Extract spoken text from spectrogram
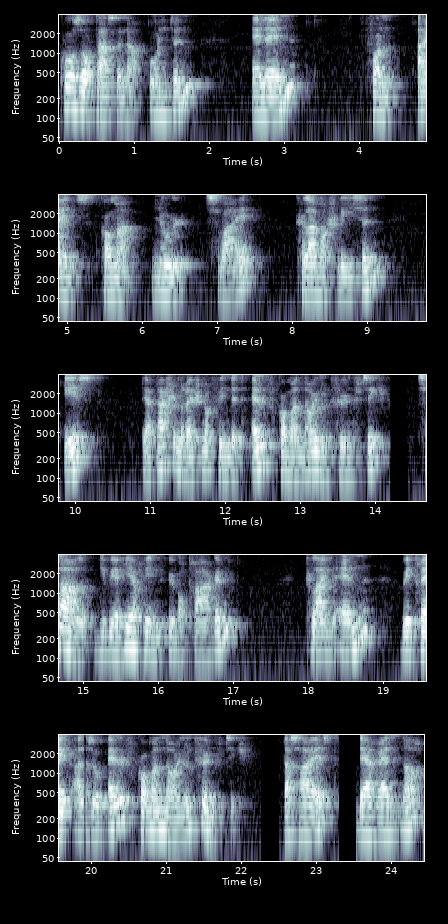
Kursortaste nach unten, ln von 1,02 Klammer schließen, ist Der Taschenrechner findet 11,59, Zahl, die wir hierhin übertragen. Klein n beträgt also 11,59. Das heißt, der Rentner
